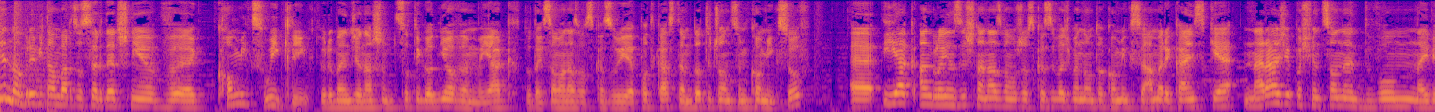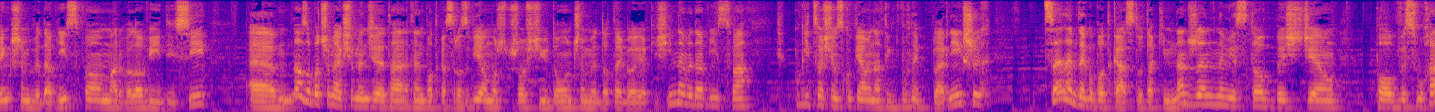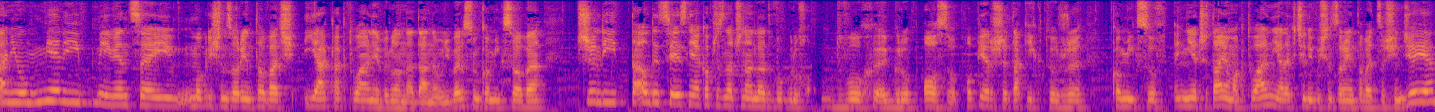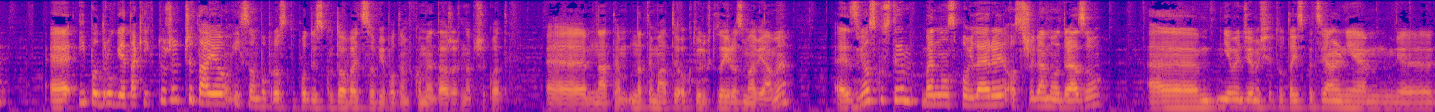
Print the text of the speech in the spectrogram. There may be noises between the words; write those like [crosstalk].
Dzień dobry, witam bardzo serdecznie w Comics Weekly, który będzie naszym cotygodniowym, jak tutaj sama nazwa wskazuje, podcastem dotyczącym komiksów. E, I jak anglojęzyczna nazwa może wskazywać, będą to komiksy amerykańskie, na razie poświęcone dwóm największym wydawnictwom, Marvelowi i DC. E, no zobaczymy jak się będzie ta, ten podcast rozwijał, może w przyszłości dołączymy do tego jakieś inne wydawnictwa. Póki co się skupiamy na tych dwóch najpopularniejszych. Celem tego podcastu, takim nadrzędnym, jest to, byście po wysłuchaniu mieli mniej więcej, mogli się zorientować, jak aktualnie wygląda dane uniwersum komiksowe, czyli ta audycja jest niejako przeznaczona dla dwóch grup, dwóch grup osób. Po pierwsze takich, którzy komiksów nie czytają aktualnie, ale chcieliby się zorientować, co się dzieje, e, i po drugie takich, którzy czytają i chcą po prostu podyskutować sobie potem w komentarzach na przykład e, na, tem na tematy, o których tutaj rozmawiamy. E, w związku z tym będą spoilery, ostrzegamy od razu. Nie będziemy się tutaj specjalnie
